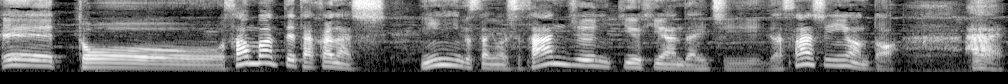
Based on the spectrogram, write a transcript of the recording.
えー、っと、3番手高梨。2イニング投げました。32球被安打1、奪三振4と。はい。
